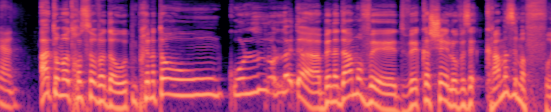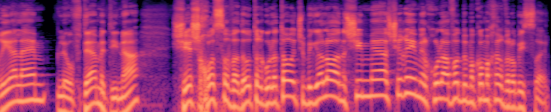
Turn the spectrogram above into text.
כן. את אומרת חוסר ודאות, מבחינתו הוא, הוא לא, לא יודע, בן אדם עובד וקשה לו וזה, כמה זה מפריע להם, לעובדי המדינה, שיש חוסר ודאות רגולטורית שבגללו אנשים אה, עשירים ילכו לעבוד במקום אחר ולא בישראל.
